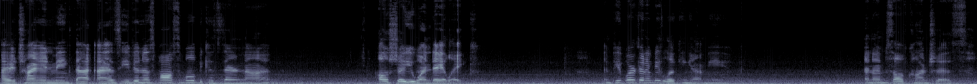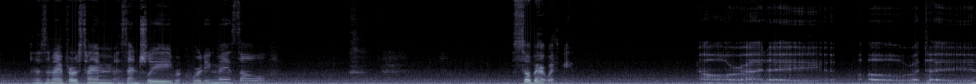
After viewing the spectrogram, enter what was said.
I try and make that as even as possible because they're not. I'll show you one day, like, and people are going to be looking at me, and I'm self conscious. This is my first time essentially recording myself. So bear with me. Alrighty. Alrighty.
